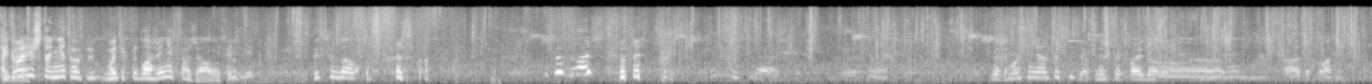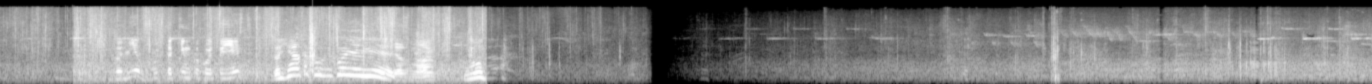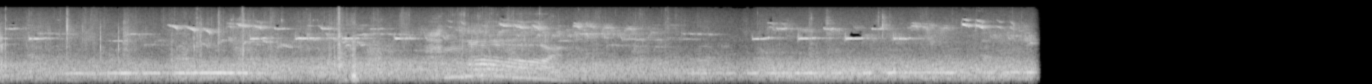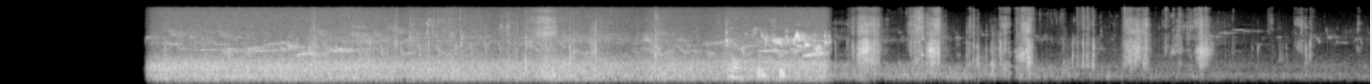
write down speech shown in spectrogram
Ты говоришь, что нет в этих предложениях, пожалуйста. Ты сказал, пожалуйста. Что значит? Слушай, ты можешь меня отпустить? Я, в принципе, пойду э, а, адекватно. Да нет, будь таким, какой ты есть. Да я такой, какой я есть. Я знаю. Ну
